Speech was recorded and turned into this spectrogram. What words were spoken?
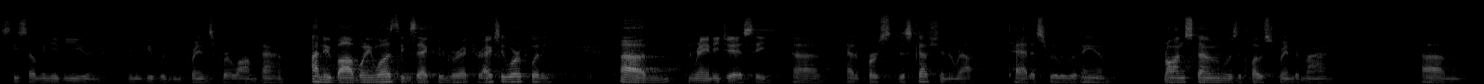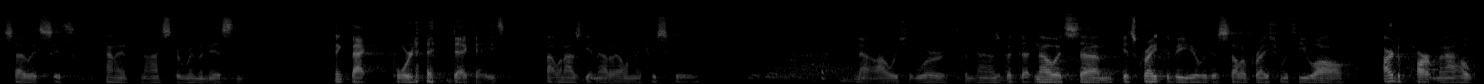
see so many of you, and many you we've been friends for a long time. I knew Bob when he was the executive director. I actually worked with him. Um, and Randy Jesse uh, had a first discussion about TAADAS really with him. Ron Stone was a close friend of mine. Um, so it's, it's kind of nice to reminisce and think back four de- decades, right when I was getting out of elementary school. No, I wish it were sometimes. But uh, no, it's, um, it's great to be here with this celebration with you all. Our department, I hope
